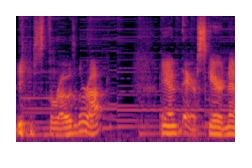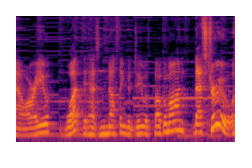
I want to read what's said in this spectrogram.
He just throws the rock. And they're scared now, are you? What? It has nothing to do with Pokemon? That's true!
